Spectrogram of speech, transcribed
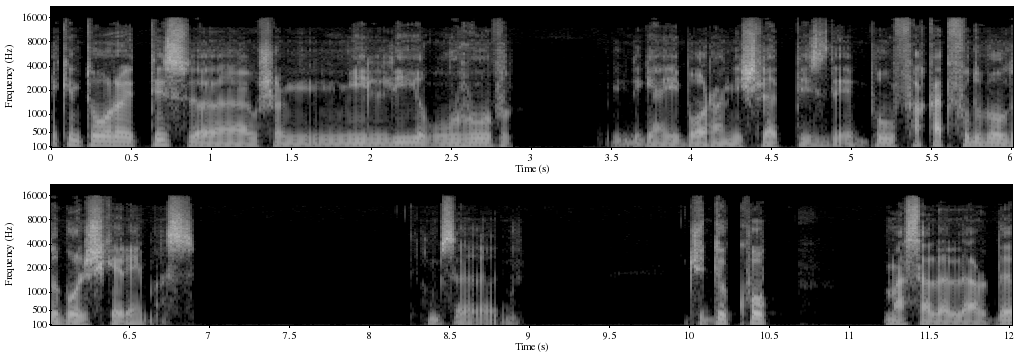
Lekin to'g'ri aytdingiz e, o'sha milliy g'urur degan iborani ishlatdingizda bu faqat futbolda bo'lishi kerak emas. Juda ko'p masalalarda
